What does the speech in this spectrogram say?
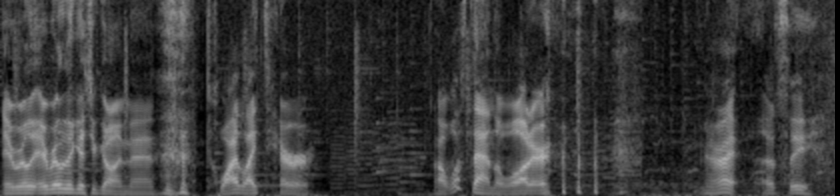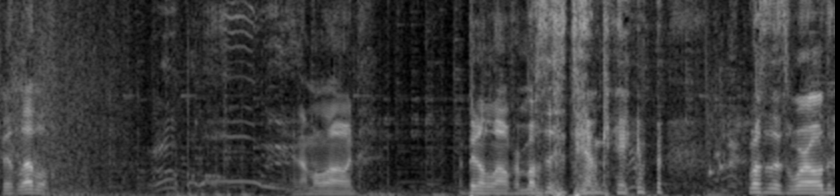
It really it really gets you going, man. Twilight Terror. Oh, what's that in the water? All right, let's see. Fifth level. And I'm alone. I've been alone for most of this damn game. most of this world.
